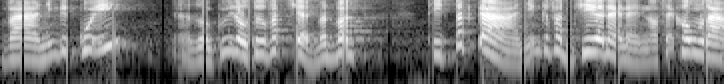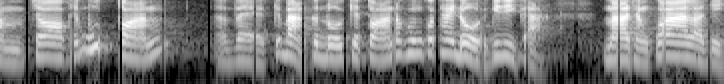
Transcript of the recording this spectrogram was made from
và những cái quỹ à, rồi quỹ đầu tư phát triển vân vân thì tất cả những cái phần chia này này nó sẽ không làm cho cái bút toán à, về cái bảng cân đối kế toán nó không có thay đổi cái gì cả mà chẳng qua là gì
